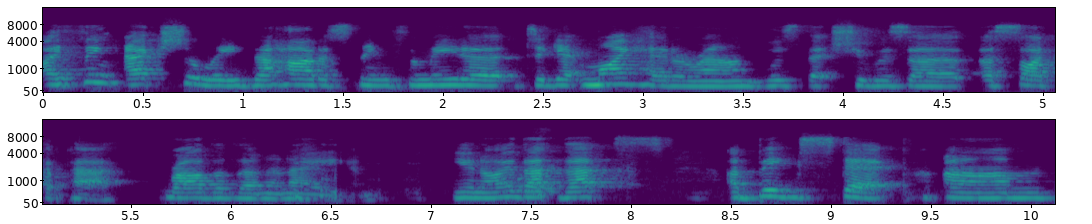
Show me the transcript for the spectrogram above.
I think actually the hardest thing for me to to get my head around was that she was a, a psychopath rather than an alien. You know that that's a big step. Um,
